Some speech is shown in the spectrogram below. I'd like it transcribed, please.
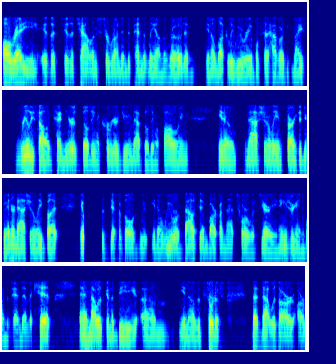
already is a, is a challenge to run independently on the road. And, you know, luckily we were able to have a nice, really solid 10 years building a career doing that, building a following, you know, nationally and starting to do internationally. But it was difficult. We, you know, we were about to embark on that tour with Jerry and Adrian when the pandemic hit and that was going to be um, you know that sort of that that was our our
